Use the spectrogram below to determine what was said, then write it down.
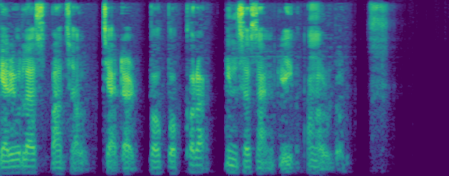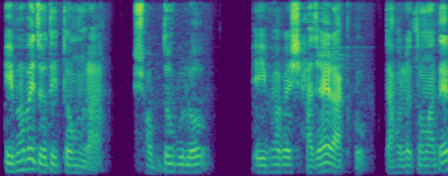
গ্যারিউলাস পাঁচাল চ্যাটার্ড বক বক করা ইনসেসান্টলি অনর্গল এভাবে যদি তোমরা শব্দগুলো এইভাবে সাজায় রাখো, তাহলে তোমাদের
